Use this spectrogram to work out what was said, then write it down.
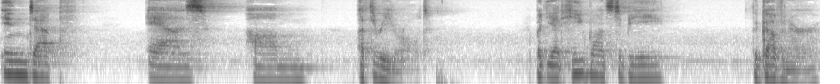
in depth as um, a three year old. But yet he wants to be the governor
